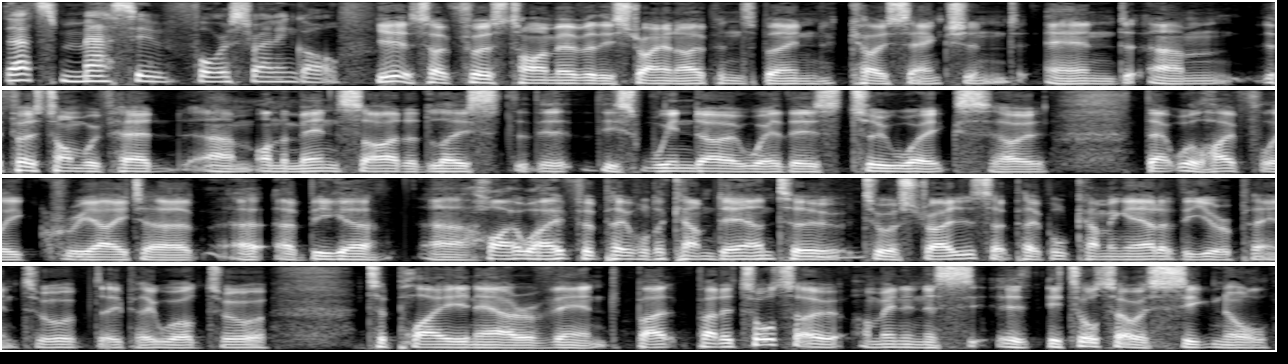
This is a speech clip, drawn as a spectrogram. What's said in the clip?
That's massive for Australian golf. Yeah, so first time ever the Australian Open's been co-sanctioned, and um, the first time we've had um, on the men's side at least the, this window where there's two weeks. So that will hopefully create a, a, a bigger uh, highway for people to come down to to Australia. So people coming out of the European Tour, DP World Tour, to play in our event. But but it's also, I mean, a, it's also a signal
